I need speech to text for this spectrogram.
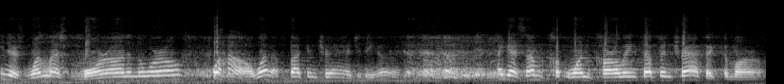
You there's one less moron in the world? Wow, what a fucking tragedy, huh? I guess I'm one car length up in traffic tomorrow.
